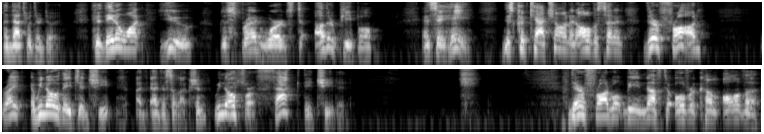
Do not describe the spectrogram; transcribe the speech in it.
And that's what they're doing because they don't want you to spread words to other people and say, Hey, this could catch on. And all of a sudden they're fraud, right? And we know they did cheat at, at this election. We know for a fact they cheated. Their fraud won't be enough to overcome all the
